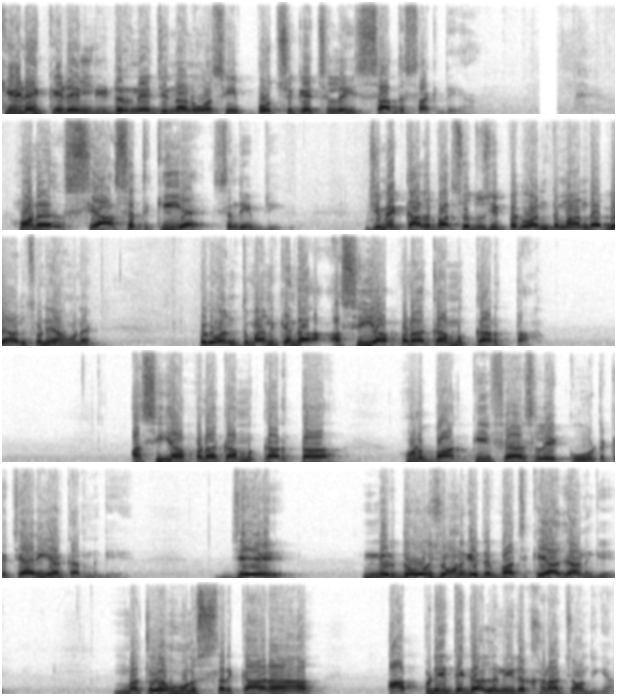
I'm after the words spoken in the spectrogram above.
ਕਿਹੜੇ-ਕਿਹੜੇ ਲੀਡਰ ਨੇ ਜਿਨ੍ਹਾਂ ਨੂੰ ਅਸੀਂ ਪੁੱਛ-ਗਿੱਛ ਲਈ ਸੱਦ ਸਕਦੇ ਹਾਂ। ਹੁਣ ਸਿਆਸਤ ਕੀ ਹੈ ਸੰਦੀਪ ਜੀ? ਜਿਵੇਂ ਕੱਲ ਪਰਸੋਂ ਤੁਸੀਂ ਭਗਵੰਤ ਮਾਨ ਦਾ ਬਿਆਨ ਸੁਣਿਆ ਹੋਣਾ ਭਗਵੰਤ ਮਾਨ ਕਹਿੰਦਾ, ਅਸੀਂ ਆਪਣਾ ਕੰਮ ਕਰਤਾ। ਅਸੀਂ ਆਪਣਾ ਕੰਮ ਕਰਤਾ ਹੁਣ ਬਾਕੀ ਫੈਸਲੇ ਕੋਰਟ ਕਚਹਿਰੀਆਂ ਕਰਨਗੇ। ਜੇ નિર્ਦੋਸ਼ ਹੋਣਗੇ ਤੇ ਬਚ ਕੇ ਆ ਜਾਣਗੇ। ਮਤਲਬ ਹੁਣ ਸਰਕਾਰਾਂ ਆਪਣੇ ਤੇ ਗੱਲ ਨਹੀਂ ਰੱਖਣਾ ਚਾਹੁੰਦੀਆਂ।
